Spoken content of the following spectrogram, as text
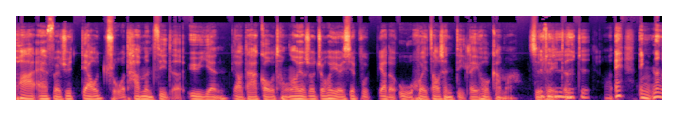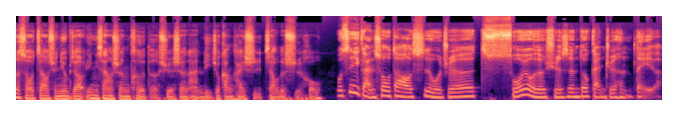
花 effort 去雕琢他们自己的语言表达沟通，然后有时候就会有一些不必要的误会，造成 delay 或干嘛之类的。对对对。哎，你那个时候教学，你有比较印象深刻的学生案例？就刚开始教的时候，我自己感受到是，我觉得所有的学生都感觉很累了。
